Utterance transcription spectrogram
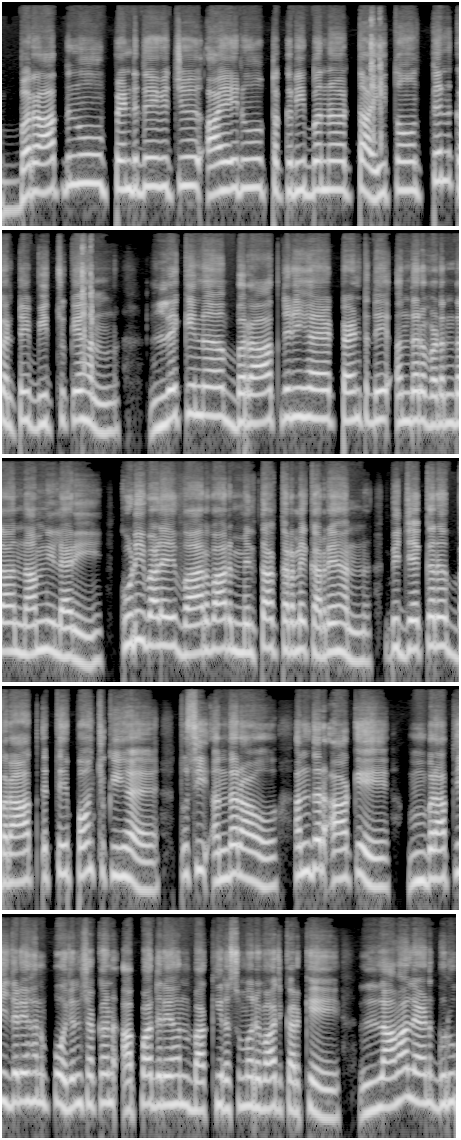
ਬਰਾਤ ਨੂੰ ਪਿੰਡ ਦੇ ਵਿੱਚ ਆਏ ਨੂੰ ਤਕਰੀਬਨ 2.5 ਤੋਂ 3 ਘੰਟੇ ਬੀਤ ਚੁੱਕੇ ਹਨ। ਲੇਕਿਨ ਬਰਾਤ ਜਿਹੜੀ ਹੈ ਟੈਂਟ ਦੇ ਅੰਦਰ ਵੜਨ ਦਾ ਨਾਮ ਨਹੀਂ ਲੈ ਰਹੀ। ਕੁੜੀ ਵਾਲੇ ਵਾਰ-ਵਾਰ ਮਿੰਤਾ ਕਰਲੇ ਕਰ ਰਹੇ ਹਨ ਵੀ ਜੇਕਰ ਬਰਾਤ ਇੱਥੇ ਪਹੁੰਚ ਚੁੱਕੀ ਹੈ, ਤੁਸੀਂ ਅੰਦਰ ਆਓ। ਅੰਦਰ ਆ ਕੇ ਬਰਾਤੀ ਜਿਹੜੇ ਹਨ ਭੋਜਨ ਛਕਣ, ਆਪਾਂ ਜਿਹੜੇ ਹਨ ਬਾਕੀ ਰਸਮੋ ਰਿਵਾਜ ਕਰਕੇ ਲਾਵਾਂ ਲੈਣ ਗੁਰੂ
